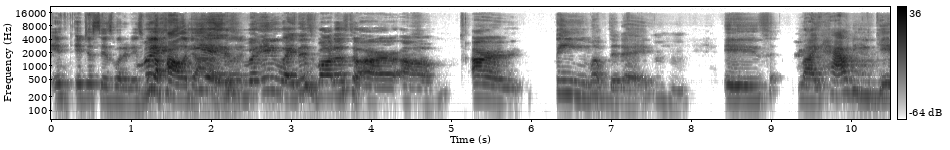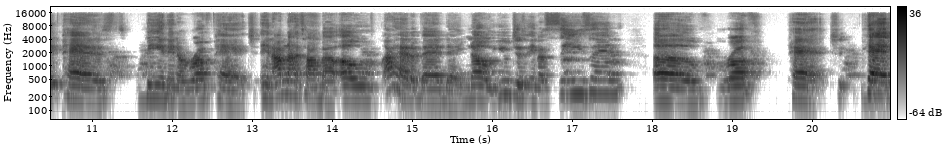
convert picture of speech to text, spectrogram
it it just is what it is. we apologize. Yes, but- but anyway, this brought us to our um our theme of the day Mhm. is like how do you get past being in a rough patch? And I'm not talking about oh I had a bad day. No, you just in a season of rough patch, patch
